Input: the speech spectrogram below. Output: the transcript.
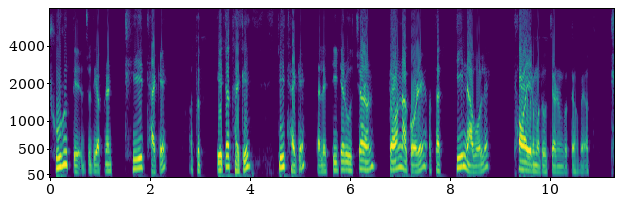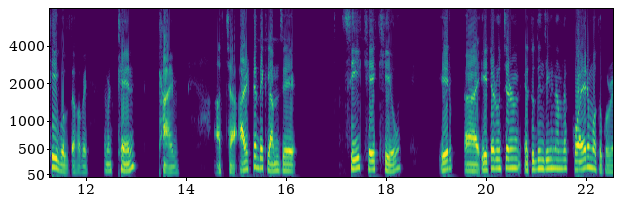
শুরুতে যদি আপনার ঠি থাকে, অর্থাৎ এটা থাকে টি থাকে, তাহলে টিটার উচ্চারণ ট না করে, অর্থাৎ টি না বলে থ এর মতো উচ্চারণ করতে হবে, অর্থাৎ ঠি বলতে হবে, যেমন টেন টাইম আচ্ছা আরেকটা দেখলাম যে সি খে কিউ এর এটার উচ্চারণ এতদিন যেখানে আমরা কয়ের মতো করে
